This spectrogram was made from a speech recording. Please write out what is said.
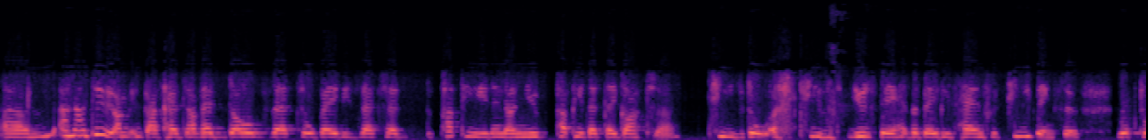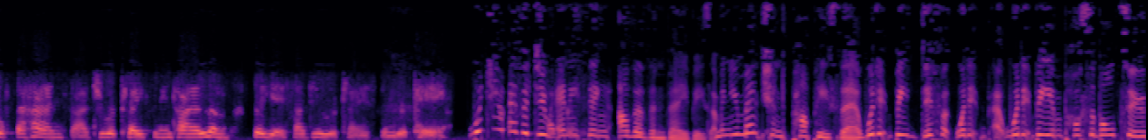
um, and I do. I mean, I've had I've had dolls that or babies that had the puppy, you know, new puppy that they got. Uh, teased or teased, used their, the baby's hand for teething, so ripped off the hand, so I had to replace an entire limb. So yes, I do replace and repair. Would you ever do anything other than babies? I mean, you mentioned puppies there. Would it be diff- Would it uh, would it be impossible to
